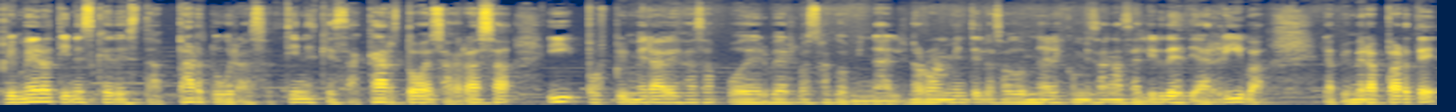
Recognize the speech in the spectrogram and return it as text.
Primero tienes que destapar tu grasa, tienes que sacar toda esa grasa y por primera vez vas a poder ver los abdominales. Normalmente los abdominales comienzan a salir desde arriba. La primera parte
